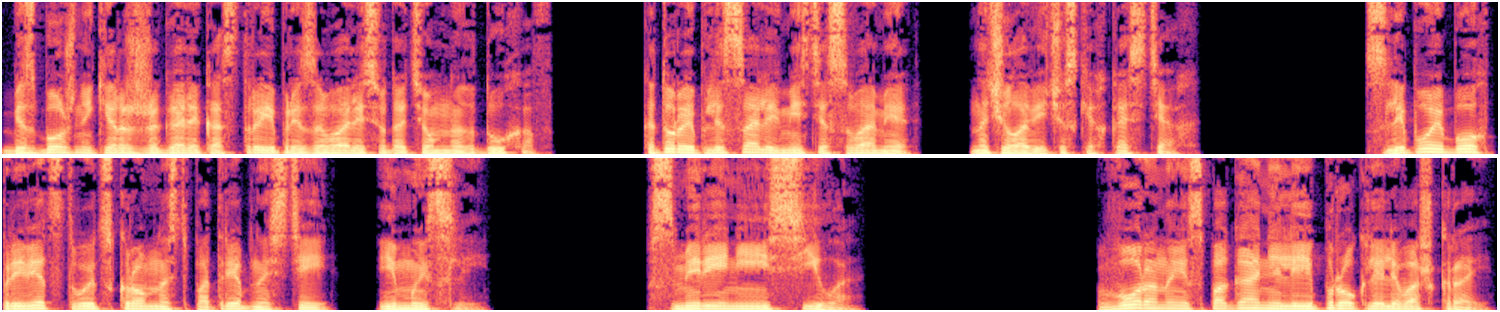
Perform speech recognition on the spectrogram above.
Безбожники разжигали костры и призывали сюда темных духов, которые плясали вместе с вами на человеческих костях. Слепой Бог приветствует скромность потребностей и мыслей. В смирении сила. Вороны испоганили и прокляли ваш край.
